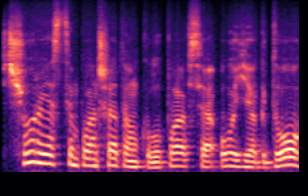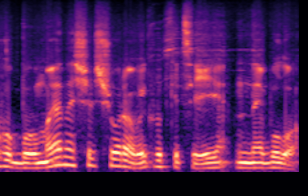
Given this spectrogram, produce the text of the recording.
Вчора я з цим планшетом колупався ой як довго, бо в мене ще вчора викрутки цієї не було.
